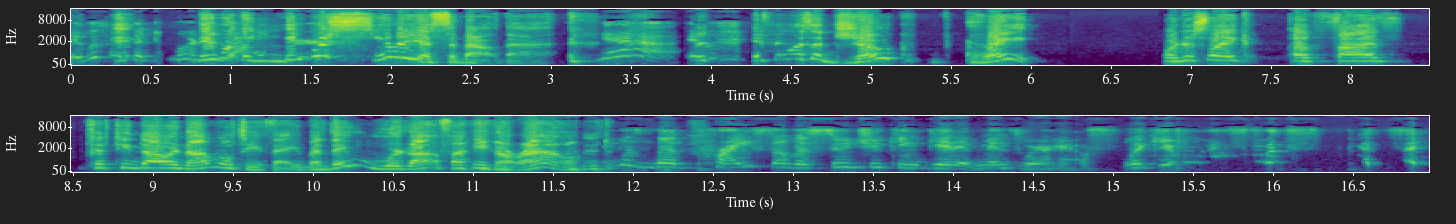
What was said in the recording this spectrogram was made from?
It was like a They were like, they were serious about that. Yeah, it was. If it was a joke, great. Or just like a five fifteen dollar novelty thing, but they were not fucking around. It was the price of a suit you can get at Men's Wearhouse. Like it was expensive.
